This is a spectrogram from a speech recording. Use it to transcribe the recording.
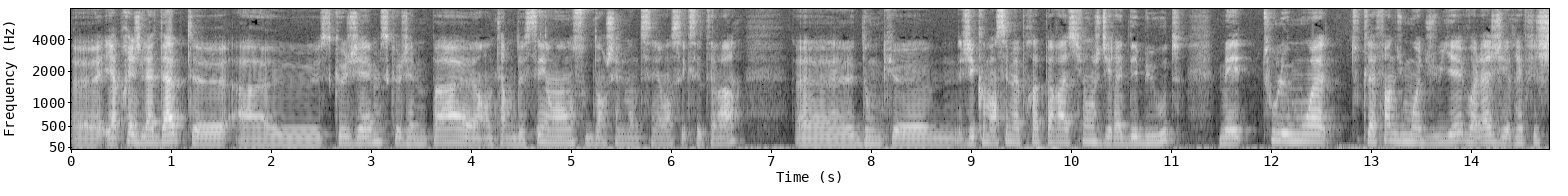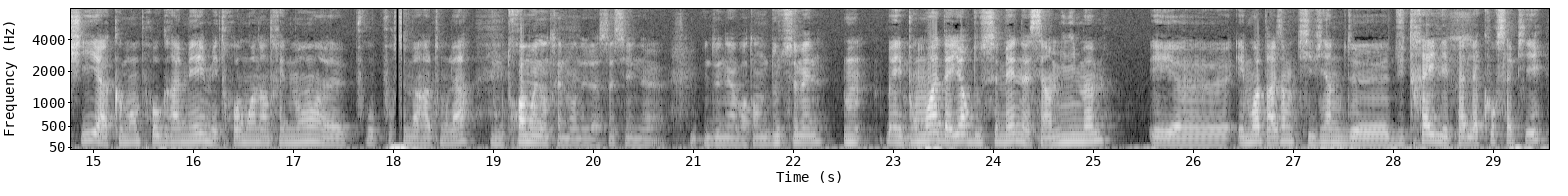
Euh, et après, je l'adapte euh, à euh, ce que j'aime, ce que j'aime pas en termes de séances ou d'enchaînement de séances, etc. donc j'ai commencé ma préparation, je dirais début août, mais tout le mois, toute la fin du mois de juillet, voilà, j'ai réfléchi à comment programmer mes trois mois d'entraînement pour, pour ce marathon-là. Donc trois mois d'entraînement déjà, ça c'est une, une, donnée importante, 12 semaines mmh. Et pour moi d'ailleurs 12 semaines c'est un minimum. Et, et, moi par exemple qui viens de, du trail et pas de la course à pied,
